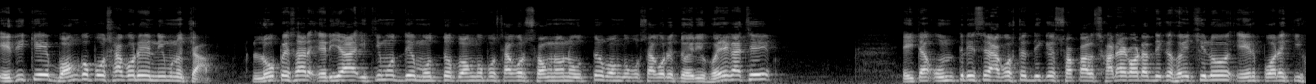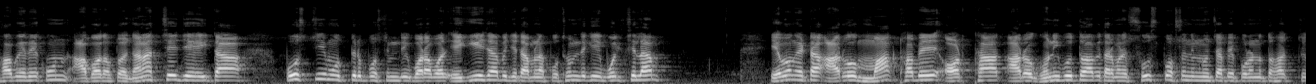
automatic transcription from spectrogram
এদিকে বঙ্গোপসাগরে নিম্নচাপ। লো প্রেশার এরিয়া ইতিমধ্যে মধ্য বঙ্গোপসাগর সংলগ্ন উত্তর বঙ্গোপসাগরে তৈরি হয়ে গেছে। এইটা উনত্রিশে আগস্টের দিকে সকাল সাড়ে এগারোটার দিকে হয়েছিল। এরপরে কি হবে দেখুন, আবহাওয়া দপ্তর জানাচ্ছে যে এইটা পশ্চিম, উত্তর, পশ্চিম দিক বরাবর এগিয়ে যাবে, যেটা আমরা প্রথম দিকেই বলছিলাম। এবং এটা আরও মার্কড হবে, অর্থাৎ আরও ঘনীভূত হবে, তার মানে সুস্পষ্ট নিম্নচাপে পরিণত হচ্ছে,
